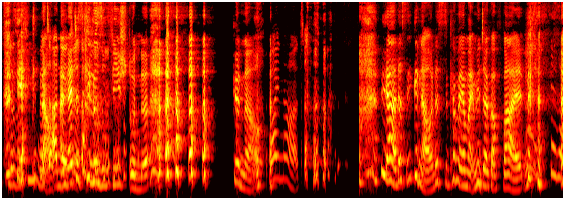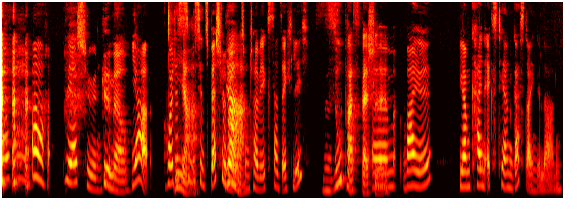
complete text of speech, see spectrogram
Philosophie mit genau. Annette. Annettes Philosophiestunde. Genau. Why not? Ja, das genau, das können wir ja mal im Hinterkopf behalten. genau. Ach, sehr schön. genau. Ja, heute ist es Ja. ein bisschen special Ja. bei uns unterwegs tatsächlich, Super special. ähm, weil wir haben keinen externen Gast eingeladen.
